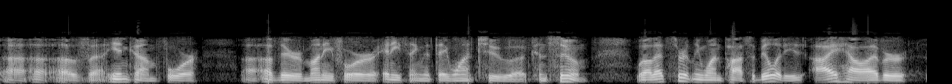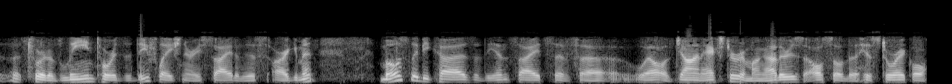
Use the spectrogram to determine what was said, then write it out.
uh, of uh, income for uh, of their money for anything that they want to uh, consume. Well, that's certainly one possibility. I, however, sort of lean towards the deflationary side of this argument, mostly because of the insights of, uh, well, of John Exter, among others, also the historical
